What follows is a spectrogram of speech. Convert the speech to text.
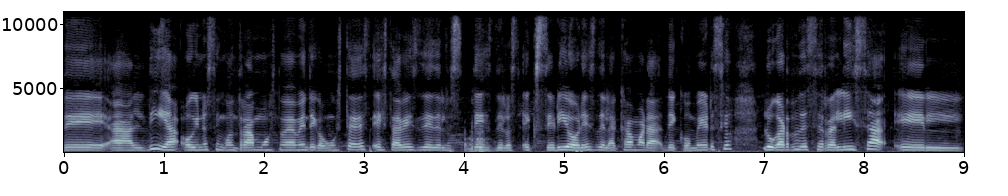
de Al Día. Hoy nos encontramos nuevamente con ustedes, esta vez desde los, desde los exteriores de la Cámara de Comercio, lugar donde se realiza el,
